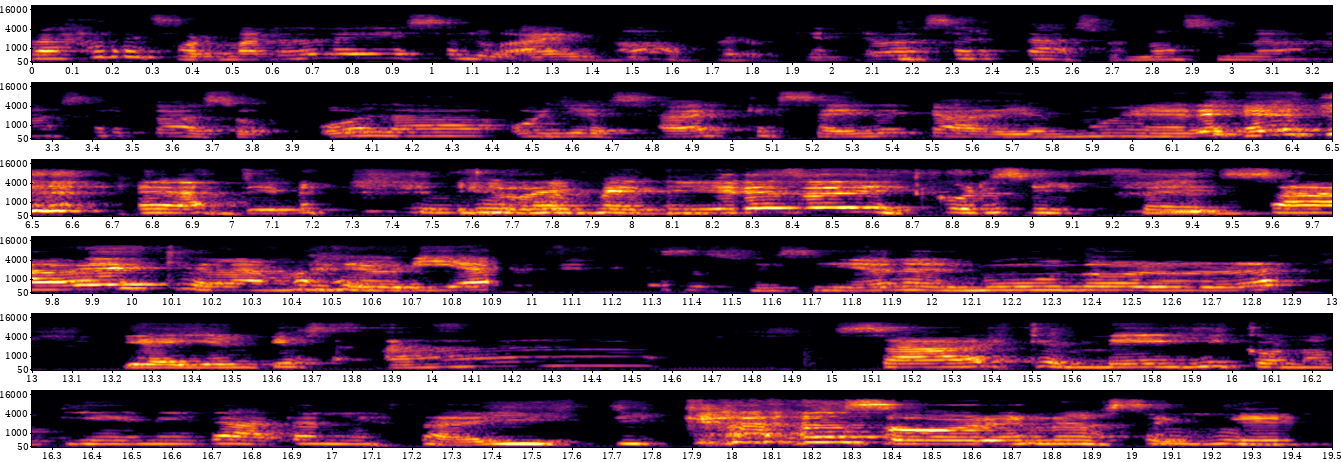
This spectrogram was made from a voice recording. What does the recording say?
vas a reformar la ley de salud. Ay, no, pero ¿quién te va a hacer caso? No, si me van a hacer caso. Hola, oye, ¿sabes que seis de cada diez mujeres y repetir ese discurso? ¿Sabes que la mayoría de gente que se suicida en el mundo? y ahí empieza, ah, sabes que México no tiene data ni estadística sobre no sé qué,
